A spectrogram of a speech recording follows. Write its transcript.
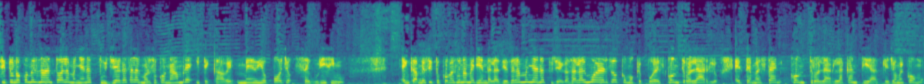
Si tú no comes nada en toda la mañana, tú llegas al almuerzo con hambre y te cabe medio pollo segurísimo. En cambio, si tú comes una merienda a las 10 de la mañana, tú llegas al almuerzo como que puedes controlarlo. El tema está en controlar la cantidad que yo me como.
